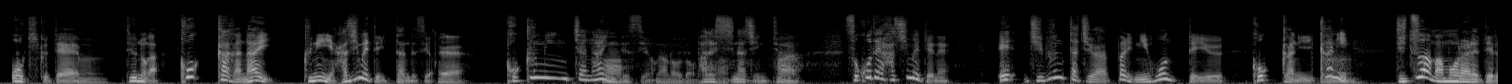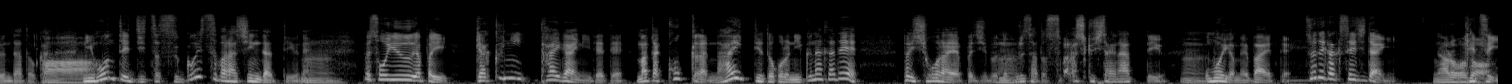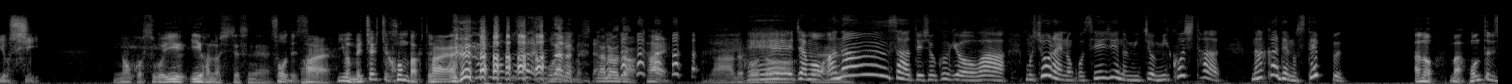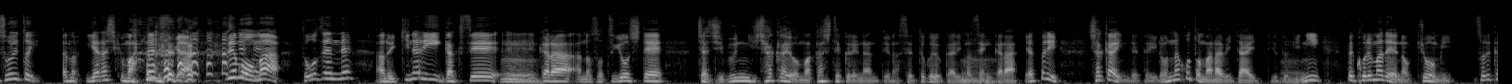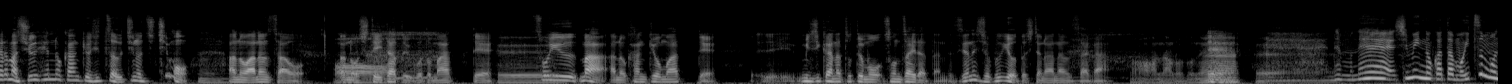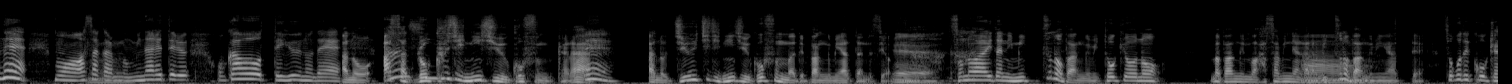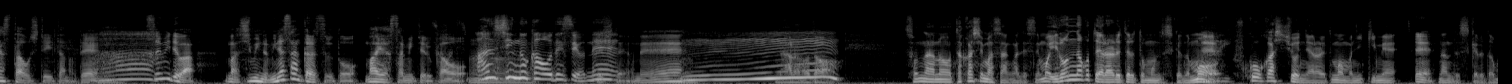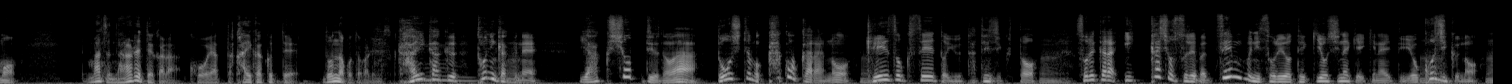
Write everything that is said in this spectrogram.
大きくて、っうん。ていうのが国家がない国に初めて行ったんですよ。え国民じゃえないんですよ。あなるほど。パレスチナ人っていうのは、はそこで初めてねえ自分たちはやっぱり日本っていう国家にいかにうん。実は守られてるんだとか、日本って実はすごい素晴らしいんだっていうね、やっうんぱりそういうやっぱり逆に海外に出てまた国家がないっていうところに行く中でぱり将来やっぱり自分のふるさとを素晴らしくしたいなっていううん。思いが芽生えて、それで学生時代になるほど。決意をし、なんかすごいいいいい話ですね。そうです。よ、はい。今めちゃくちゃコンパクトに、はい。なりました。なるほど。はい、なるほど、えー、じゃあもうアナウウンサーという職業はもう将来のこう政治への道を見越した中でのステップあのまあ本当にそういうとあのいやらしくもあるんですが でもまあ当然ねあのいきなり学生えーうんから、あの卒業してじゃあ自分に社会を任せてくれなんていうのは説得力ありませんから、やっぱり社会に出ていろんなことを学びたいっていう時に、やっぱりこれまでの興味それからまあ周辺の環境実はうちの父もあのアナウンサーをあのしていたということもあってそうういう、まあ、あの環境もあって、えー身近なとても存在だったんですよね職業としてのアナウンサーが。ああなるほどね、ええ。でもね市民の方もいつもねもう朝からもう見慣れてるお顔っていうので、あの朝安心6時25分から、えあの11時25分まで番組あったんですよ。えその間に3つの番組東京の、まあ、番組も挟みながらあー3つの番組があってそこでこうキャスターをしていたのえでそういう意味では、まあ、市民の皆さんからすると毎朝見てる顔うん安心の顔ですよでね。したようね。なるほど。そんなあの高島さんがですねもういろんなことやられてると思うんですけども、ええ。福岡市長にやられてもう2期目ええ。なんですけれどもまずなられてからこうやった改革ってどんなことがありますか、改革とにかくね、役所っていうのはどうしても過去からの継続性という縦軸と、うん。それから一箇所すれば全部にそれを適用しなきゃいけないっていう横軸の、うん。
